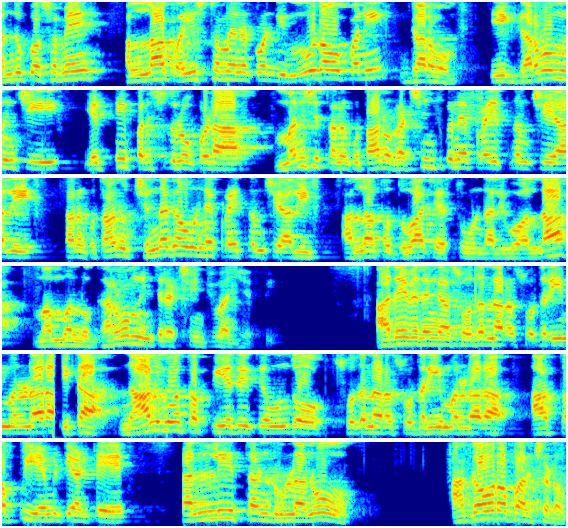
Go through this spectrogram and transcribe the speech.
అందుకోసమే అల్లాకు అయిష్టమైనటువంటి మూడవ పని గర్వం. ఈ గర్వం నుంచి ఎట్టి పరిస్థితుల్లో కూడా మనిషి తనకు తాను రక్షించుకునే ప్రయత్నం చేయాలి తనకు తాను చిన్నగా ఉండే ప్రయత్నం చేయాలి అల్లాతో దువా చేస్తూ ఉండాలి. ఓ అల్లా మమ్మల్ని గర్వం నుంచి రక్షించు అని చెప్పి. అదే విధంగా సోదరులారా సోదరీమనులారా ఇక నాలుగవ తప్పు ఏదైతే ఉందో సోదరులారా సోదరీమనులారా ఆ తప్పు ఏమిటి అంటే తల్లిదండ్రులను అగౌరవపరచడం.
